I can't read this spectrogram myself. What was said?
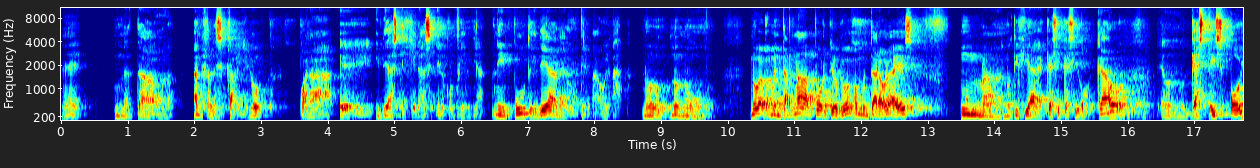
¿eh? una tal Ángeles Caballero, para eh, ideas ligeras el confidencial. Ni puta idea del tema, oiga. No, no, no, no voy a comentar nada porque lo que voy a comentar ahora es una noticia casi casi local el Hoy,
